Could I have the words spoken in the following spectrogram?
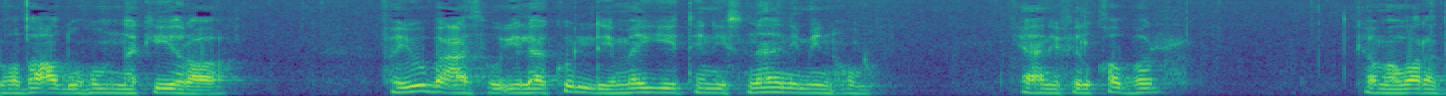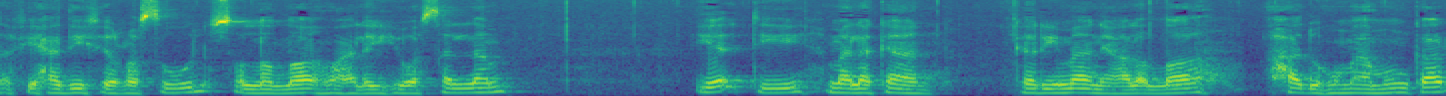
وبعضهم نكيرا فيبعث إلى كل ميت اثنان منهم. يعني في القبر كما ورد في حديث الرسول صلى الله عليه وسلم يأتي ملكان كريمان على الله أحدهما منكر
